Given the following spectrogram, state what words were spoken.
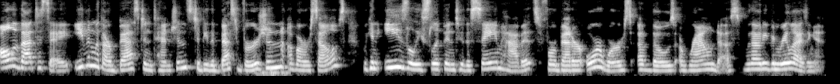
All of that to say, even with our best intentions to be the best version of ourselves, we can easily slip into the same habits, for better or worse, of those around us without even realizing it.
